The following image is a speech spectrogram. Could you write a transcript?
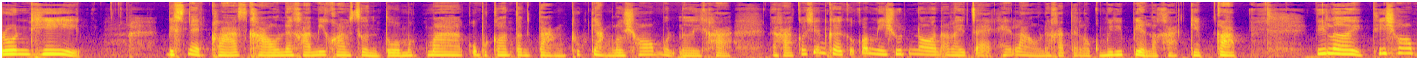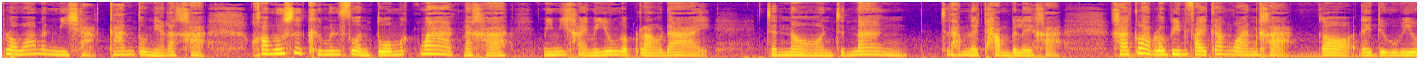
รุ่นที่ Business Class เขานะคะ มีความส่วนตัวมาก ๆ อุปกรณ์ต่าง ๆ ทุกอย่างเราชอบหมดเลยค่ะนะคะ ก็เช่นเคยก็ก็มีชุดนอนอะไรแจกให้เรานะคะ แต่เราก็ไม่ได้เปลี่ยนหรอกค่ะ เก็บกลับ นี่เลยที่ชอบเพราะว่ามันมีฉากกั้นตรงเนี้แหละค่ะ ความรู้สึกคือมันส่วนตัวมากๆนะคะ ไม่มีใครมายุ่งกับเราได้ จะนอนจะนั่ง จะทำอะไรทำไปเลยค่ะขากลับเราบินไฟล์กลางวันค่ะ ก็ได้ดูวิว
